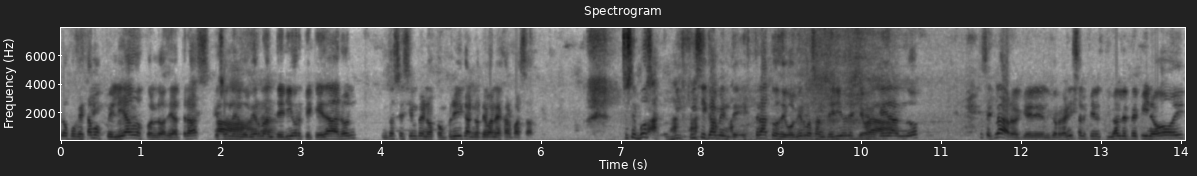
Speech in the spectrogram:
No, porque estamos peleados con los de atrás, que son Ah, del gobierno claro. anterior, que quedaron, entonces siempre nos complican, no te van a dejar pasar. Entonces vos vi físicamente estratos de gobiernos anteriores que van quedando. Entonces, claro, el que, el que organiza el Festival del Pepino hoy,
